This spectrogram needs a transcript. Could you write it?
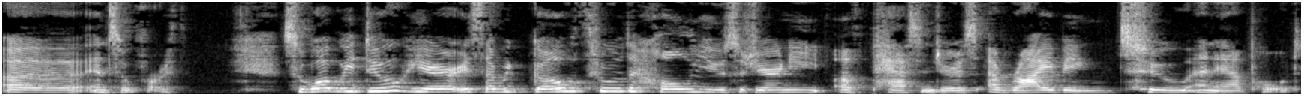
uh, and so forth. So what we do here is that we go through the whole user journey of passengers arriving to an airport.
